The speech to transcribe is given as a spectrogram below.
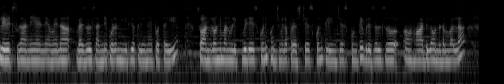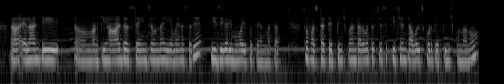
ప్లేట్స్ కానీ అండ్ ఏమైనా వెజల్స్ అన్నీ కూడా నీట్గా క్లీన్ అయిపోతాయి. సో అందులోని మనం లిక్విడ్ వేసుకొని కొంచెం ఇలా ప్రెస్ చేసుకొని క్లీన్ చేసుకుంటే బ్రెజల్స్ హార్డ్గా ఉండడం వల్ల ఎలాంటి మనకి హార్డ్ స్టెయిన్స్ ఉన్నాయి ఏమైనా సరే ఈజీగా రిమూవ్ అయిపోతాయి అనమాట సో ఫస్ట్ అది తెప్పించుకున్నాను తర్వాత వచ్చేసి కిచెన్ టవల్స్ కూడా తెప్పించుకున్నాను.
